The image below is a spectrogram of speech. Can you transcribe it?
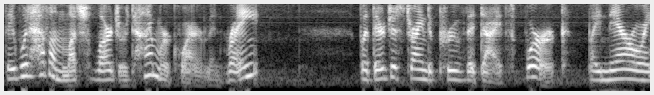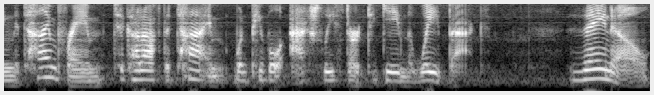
they would have a much larger time requirement, right? But they're just trying to prove that diets work by narrowing the time frame to cut off the time when people actually start to gain the weight back. They know,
